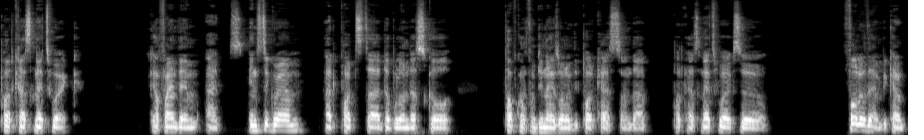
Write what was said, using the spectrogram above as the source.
podcast network. You can find them at Instagram at Podstar double underscore. Popcorn for Dinner is one of the podcasts on that podcast network. So follow them. You can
